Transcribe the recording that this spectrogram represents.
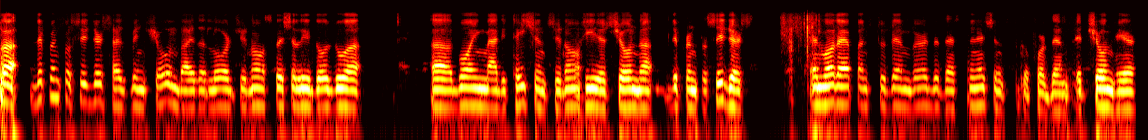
Uh, different procedures has been shown by the Lord, you know, especially those who are uh, going meditations, you know, He has shown uh, different procedures and what happens to them, where the destinations go for them. It's shown here.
